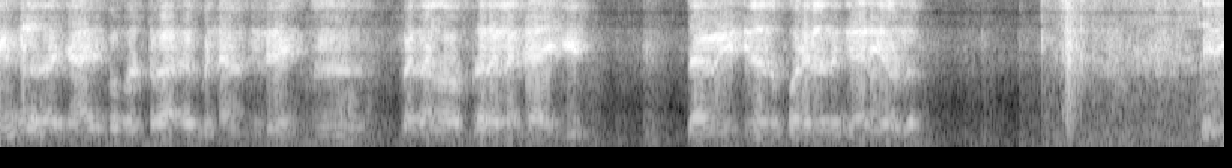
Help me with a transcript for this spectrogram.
ഞങ്ങളിതാ ഞാനിപ്പോ പിന്നെ ഇതിന് വെള്ളം നമസ്കാരം എല്ലാം കഴിഞ്ഞ് ദാ വീട്ടിലൊന്ന് പുരയിലൊന്ന് കയറിയുള്ളൂ ശരി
